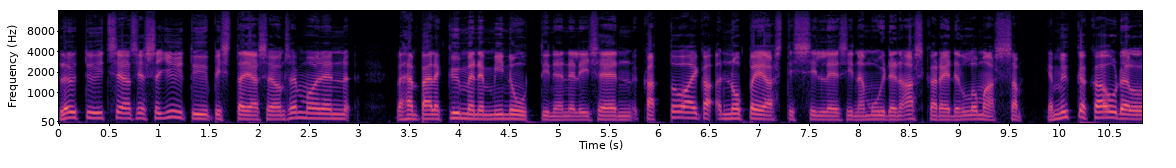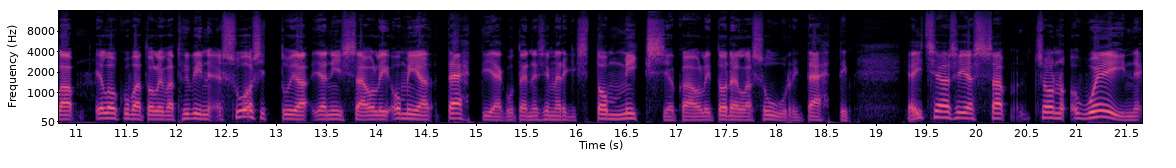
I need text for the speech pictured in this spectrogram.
Löytyy itse asiassa YouTubesta ja se on semmoinen vähän päälle 10 minuuttinen, eli sen katsoo aika nopeasti silleen siinä muiden askareiden lomassa. Ja mykkäkaudella elokuvat olivat hyvin suosittuja ja niissä oli omia tähtiä, kuten esimerkiksi Tom Mix, joka oli todella suuri tähti. Ja itse asiassa John Wayne,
